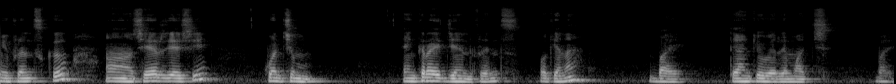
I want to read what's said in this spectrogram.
మీ ఫ్రెండ్స్కు షేర్ చేసి కొంచెం ఎంకరేజ్ చేయండి ఫ్రెండ్స్ ఓకేనా? Bye thank you very much bye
